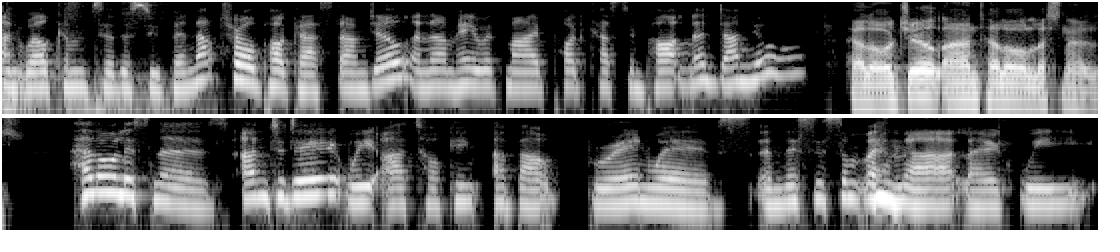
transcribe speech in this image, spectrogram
and welcome to the Supernatural podcast. I'm Jill and I'm here with my podcasting partner, Daniel. Hello, Jill, and hello, listeners. Hello, listeners. And today we are talking about brainwaves. And this is something that like we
